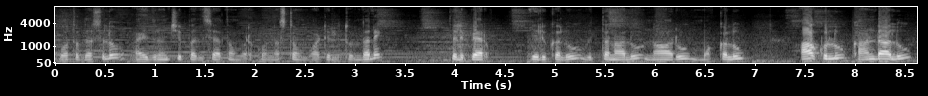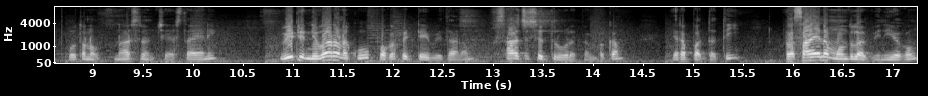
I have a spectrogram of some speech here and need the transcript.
పూత దశలో ఐదు నుంచి పది శాతం వరకు నష్టం వాటిల్లుతుందని తెలిపారు. ఎలుకలు విత్తనాలు నారు మొక్కలు ఆకులు కాండాలు పూతను నాశనం చేస్తాయని వీటి నివారణకు పొగపెట్టే విధానం సహజ శత్రువుల పెంపకం ఎర పద్ధతి రసాయన మందుల వినియోగం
